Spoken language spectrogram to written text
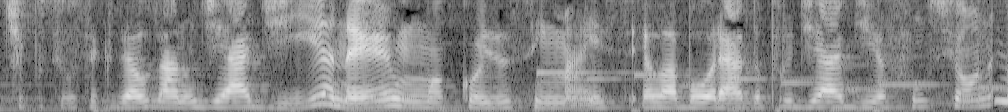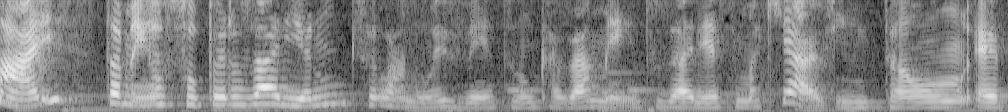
tipo, se você quiser usar no dia a dia, né, uma coisa assim mais elaborada pro dia a dia funciona, mas também eu super usaria num, sei lá, num evento, num casamento, usaria essa maquiagem. Então, é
